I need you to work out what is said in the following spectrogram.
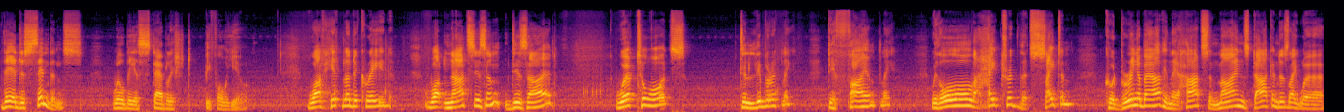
Their descendants will be established before you. What Hitler decreed, what Nazism desired, worked towards deliberately, defiantly, with all the hatred that Satan could bring about in their hearts and minds, darkened as they were.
